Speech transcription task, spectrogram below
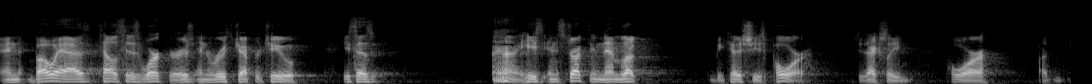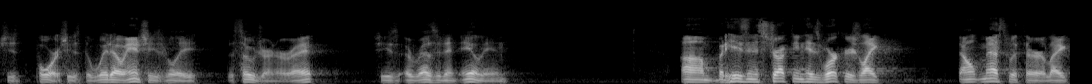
And Boaz tells his workers in Ruth chapter 2, he says, he's instructing them, look, because she's poor. She's actually poor. Uh, she's poor. She's the widow and she's really the sojourner, right? She's a resident alien. Um, but he's instructing his workers, like, don't mess with her. Like,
